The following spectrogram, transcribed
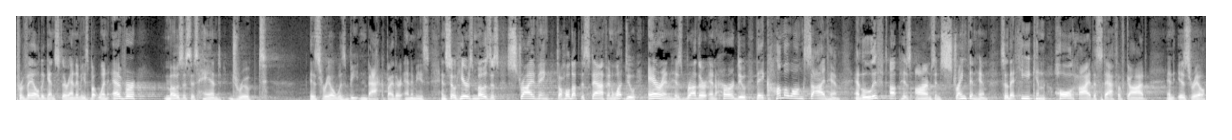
prevailed against their enemies. But whenever Moses' hand drooped, Israel was beaten back by their enemies. And so here's Moses striving to hold up the staff. And what do Aaron, his brother, and Hur do? They come alongside him and lift up his arms and strengthen him so that he can hold high the staff of God and Israel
